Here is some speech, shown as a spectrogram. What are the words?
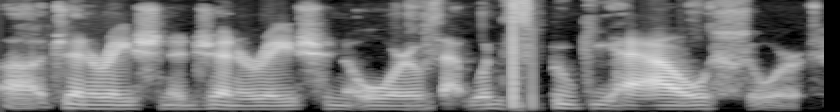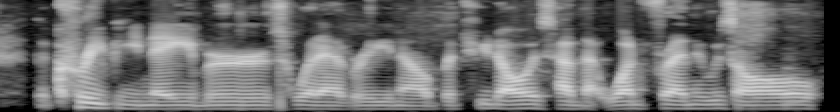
uh, generation to generation, or it was that one spooky house, or the creepy neighbors, whatever, you know. But you'd always have that one friend who was all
